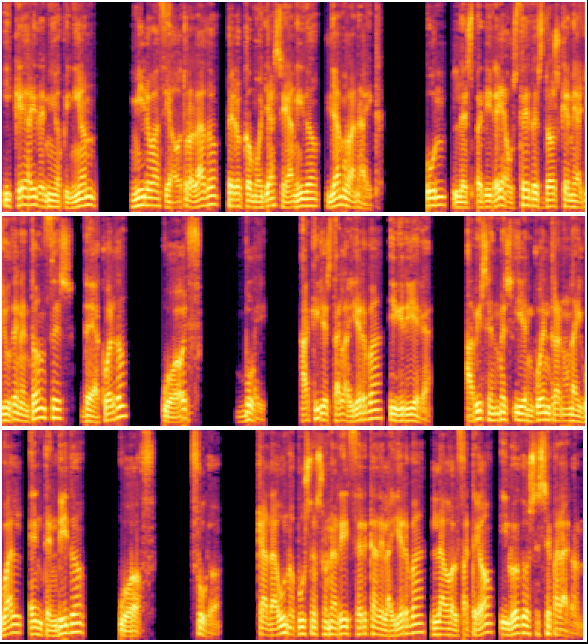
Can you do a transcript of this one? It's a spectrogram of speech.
¿Y qué hay de mi opinión? Miro hacia otro lado, pero como ya se han ido, llamo a Night. Un, les pediré a ustedes dos que me ayuden entonces, ¿de acuerdo? Wolf. Voy. Aquí está la hierba, Y. Avísenme si encuentran una igual, ¿entendido? Wolf. Fugo. Cada uno puso su nariz cerca de la hierba, la olfateó, y luego se separaron.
